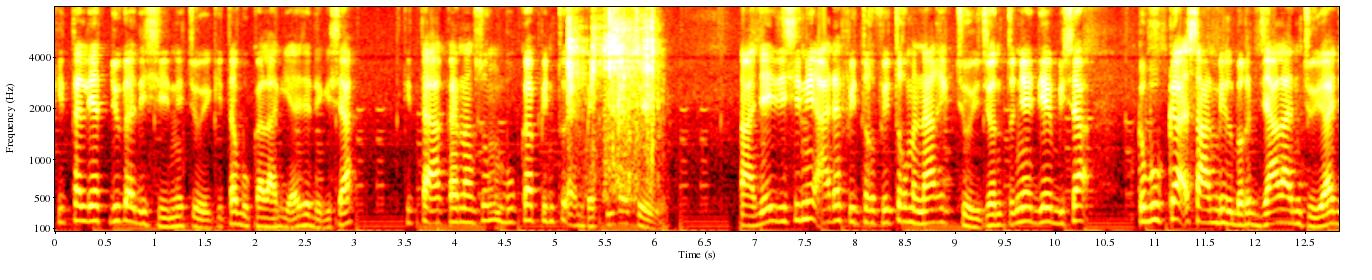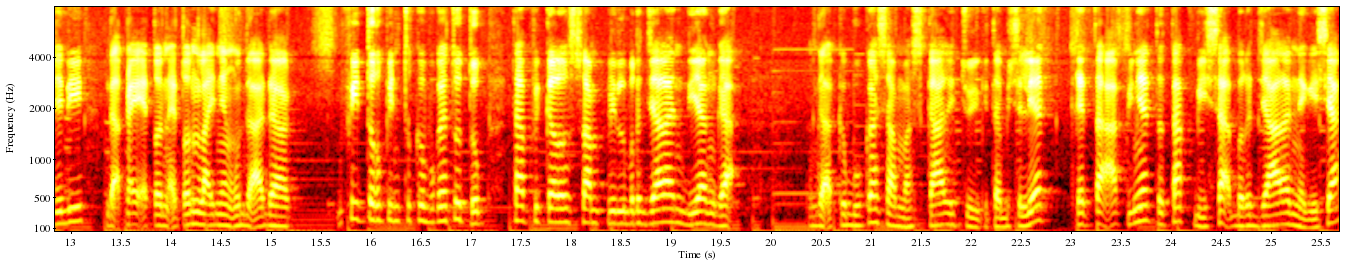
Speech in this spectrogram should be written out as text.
kita lihat juga di sini cuy. Kita buka lagi aja deh guys ya. Kita akan langsung buka pintu MP3 cuy. Nah, jadi di sini ada fitur-fitur menarik cuy. Contohnya dia bisa kebuka sambil berjalan cuy ya. Jadi nggak kayak eton-eton lain yang udah ada fitur pintu kebuka tutup, tapi kalau sambil berjalan dia nggak nggak kebuka sama sekali cuy. Kita bisa lihat kereta apinya tetap bisa berjalan ya guys ya.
